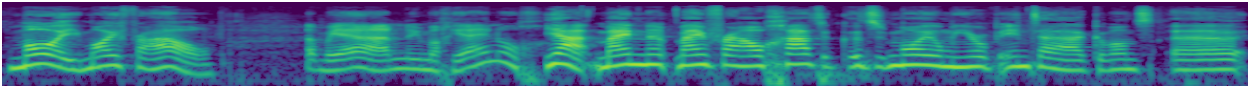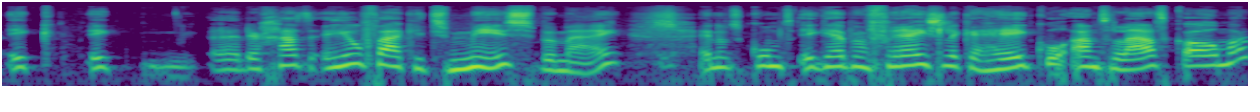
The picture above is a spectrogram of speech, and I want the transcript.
Mooi, mooi verhaal. Ah, maar ja, nu mag jij nog. Ja, mijn, eh, mijn verhaal gaat. Het is mooi om hierop in te haken. Want eh, ik, ik, eh, er gaat heel vaak iets mis bij mij. En dat komt. Ik heb een vreselijke hekel aan te laat komen.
